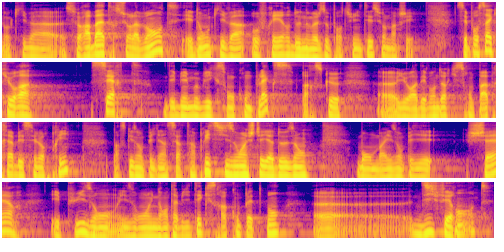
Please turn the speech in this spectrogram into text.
Donc il va se rabattre sur la vente et donc il va offrir de nouvelles opportunités sur le marché. C'est pour ça qu'il y aura certes des biens immobiliers qui sont complexes parce qu'il euh, y aura des vendeurs qui ne seront pas prêts à baisser leur prix parce qu'ils ont payé un certain prix. S'ils ont acheté il y a deux ans, bon, bah, ils ont payé cher et puis ils auront, une rentabilité qui sera complètement euh, différente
